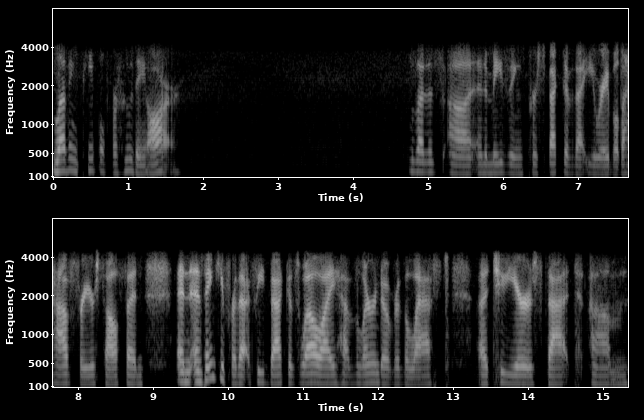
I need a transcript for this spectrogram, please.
loving people for who they are. That is uh, an amazing perspective that you were able to have for yourself, and and and thank you for that feedback as well. I have learned over the last uh, two years that um,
